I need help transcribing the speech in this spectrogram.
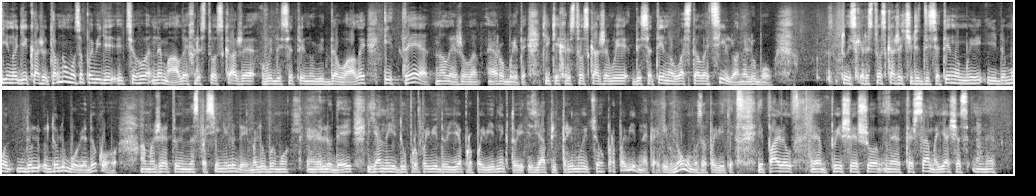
Іноді кажуть, та в новому заповіді цього нема. Але Христос каже, ви десятину віддавали, і те належало робити. Тільки Христос каже, ви десятина у вас стала ціллю, а не любов. Тобто Христос каже, через десятину ми йдемо до, до любові. До кого? А ми жертвуємо на спасіння людей. Ми любимо е, людей. Я не йду проповідую, є проповідник, то я підтримую цього проповідника. І в новому заповіті. І Павел е, пише, що е, те ж саме, я зараз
